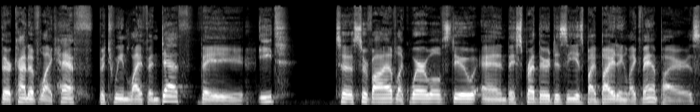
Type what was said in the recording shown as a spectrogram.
They're kind of like half between life and death. They eat to survive like werewolves do, and they spread their disease by biting like vampires.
